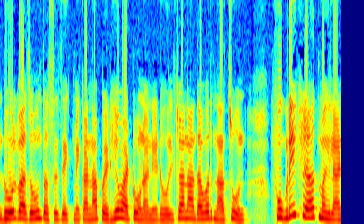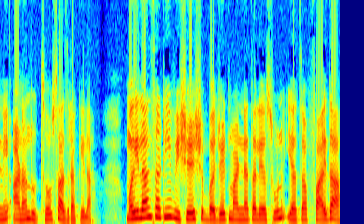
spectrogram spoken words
ढोल वाजवून तसेच एकमेकांना पेढे वाटून आणि ढोलच्या नादावर नाचून फुगडी खेळत महिलांनी आनंद उत्सव साजरा केला. महिलांसाठी विशेष बजेट मांडण्यात आले असून याचा फायदा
